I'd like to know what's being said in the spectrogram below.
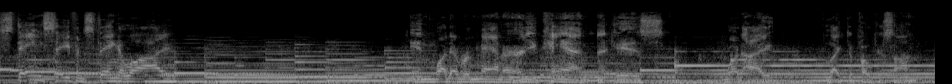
Staying safe and staying alive whatever manner you can is what I like to focus on.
